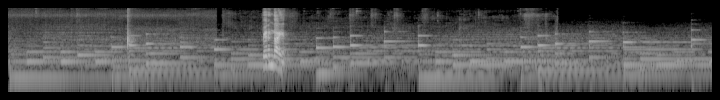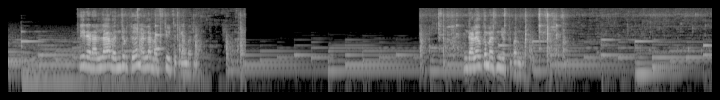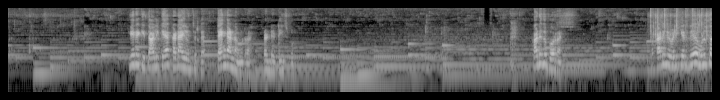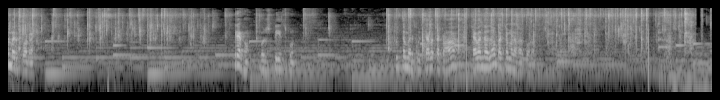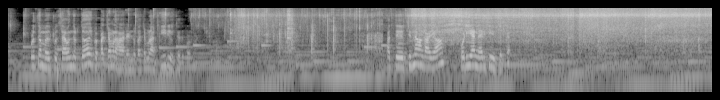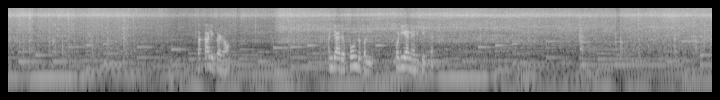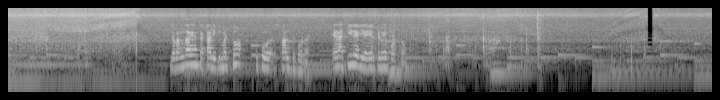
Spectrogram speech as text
பெருங்காயம். கீரை நல்லா வெந்துடுத்து நல்லா மசிச்சு வச்சிருக்கேன் பாருங்க. இந்த அளவுக்கு மசிஞ்சு எடுத்து பாருங்க. கீரைக்கு தாளிக்க கடாய் வச்சுருக்கேன். தேங்காய் எண்ணெய் விடுறேன். ரெண்டு டீஸ்பூன். கடுகு போடுறேன். இப்போ கடுகு வெடிக்கிறது உளுத்தம்பருப்பு போடுறேன். சீரகம் ஒரு டீஸ்பூன். உளுத்தம்பருப்பு செவக்கட்டும் செவந்ததும் பச்சை மிளகாய் போடும் உளுத்தம்பருப்பு செவந்துடுத்தோ இப்போ பச்சை மிளகாய் ரெண்டு பச்சை மிளகாய் கீரி வச்சது போடுறேன் பத்து சின்ன வெங்காயம் பொடியாக நறுக்கி வச்சுருக்கேன். தக்காளி பழம். அஞ்சாறு பூண்டு பல் பொடியாக நறுக்கியிருக்கேன். இந்த வெங்காயம் தக்காளிக்கு மட்டும் உப்பு சால்ட்டு போடுறேன். ஏன்னா கீரையிலையை ஏற்கனவே போட்டோம்.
